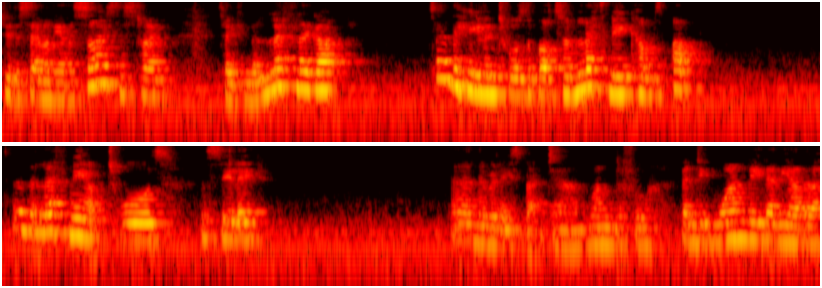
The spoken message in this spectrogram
do the same on the other side, this time taking the left leg up, Turn the heel in towards the bottom, left knee comes up. Turn the left knee up towards the ceiling. And then release back down, wonderful. Bending one knee then the other.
